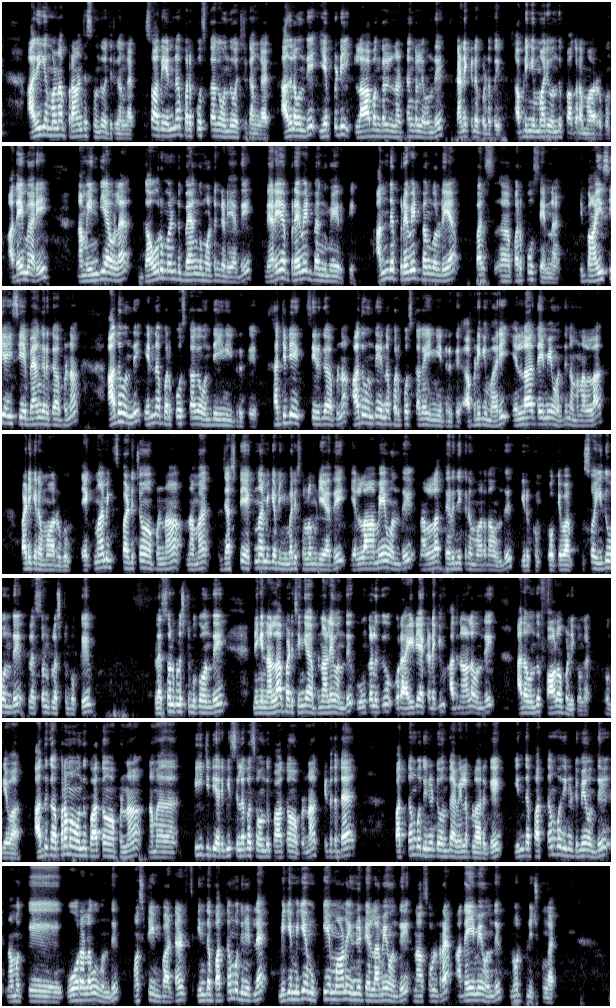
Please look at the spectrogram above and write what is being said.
அதிகமான பிரான்ச்சஸ் வந்து வச்சுருக்காங்க. ஸோ அது என்ன பர்பஸ்க்காக வந்து வச்சுருக்காங்க? அதில் வந்து எப்படி லாபங்கள் நட்டங்கள் வந்து கணக்கிடப்படுது? அப்படிங்கிற மாதிரி வந்து பார்க்குற மாதிரி இருக்கும். அதே மாதிரி நம்ம இந்தியாவில் கவர்மெண்ட் பேங்க் மட்டும் கிடையாது நிறைய பிரைவேட் பேங்குமே இருக்குது அந்த பிரைவேட் பேங்குடைய பர்ஸ் பர்பஸ் என்ன? இப்போ ஐசிஐசிஐ பேங்க் இருக்கு அப்படின்னா அது வந்து என்ன பர்பஸ்க்காக வந்து இயங்கிட்டு இருக்கு? ஹெச்டிஎஃப்சி இருக்கு அப்படின்னா அது வந்து என்ன பர்பஸ்க்காக இயங்கிட்டு இருக்கு? அப்படிங்கிற மாதிரி எல்லாத்தையுமே வந்து நம்ம நல்லா படிக்கிற மாதிரி இருக்கும். எக்கனாமிக்ஸ் படித்தோம் அப்படின்னா நம்ம ஜஸ்ட் எக்கனாமிக் அப்படிங்கிற மாதிரி சொல்ல முடியாது. எல்லாமே வந்து நல்லா தெரிஞ்சுக்கிற மாதிரி தான் வந்து இருக்கும். ஓகேவா ஸோ இது வந்து plus one plus two book plus one plus two book வந்து நீங்கள் நல்லா படிச்சீங்க அப்படின்னாலே வந்து உங்களுக்கு ஒரு ஐடியா கிடைக்கும். அதனால வந்து அதை வந்து ஃபாலோ பண்ணிக்கோங்க. ஓகேவா அதுக்கப்புறமா வந்து பார்த்தோம் அப்படின்னா நம்ம பிஜிடிஆர்பி சிலபஸை வந்து பார்த்தோம் அப்படின்னா கிட்டத்தட்ட பத்தொன்பது யூனிட் வந்து அவைலபிளாக இருக்குது இந்த பத்தொன்பது யூனிட்டுமே வந்து நமக்கு ஓரளவு வந்து மஸ்ட் இம்பார்ட்டன்ஸ் இந்த பத்தொன்பது யூனிட்டில் மிக மிக முக்கியமான யூனிட் எல்லாமே வந்து நான் சொல்கிறேன் அதையுமே வந்து நோட் பண்ணி வச்சுக்கோங்க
